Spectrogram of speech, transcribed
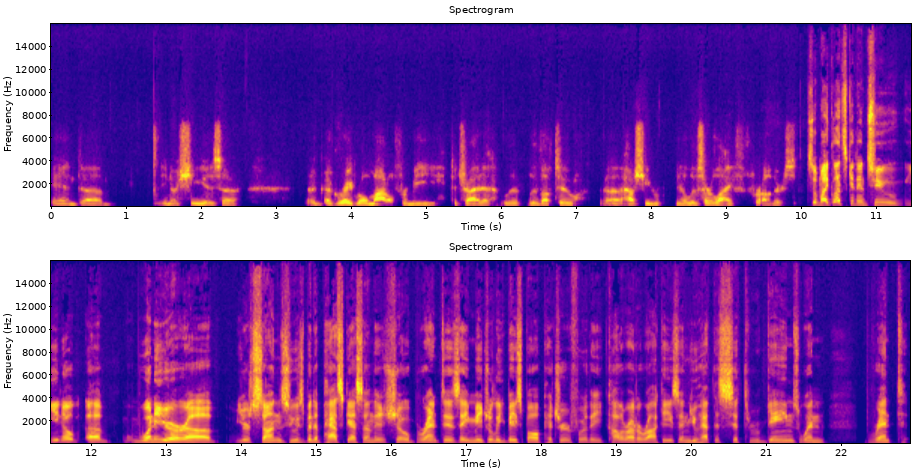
and um, you know she is a, a, a great role model for me to try to live, live up to uh, how she you know lives her life for others. So, Mike, let's get into you know uh, one of your uh, your sons who has been a past guest on this show. Brent is a Major League Baseball pitcher for the Colorado Rockies, and you have to sit through games when Brent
